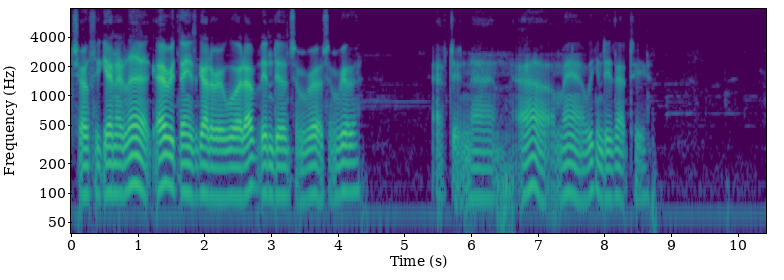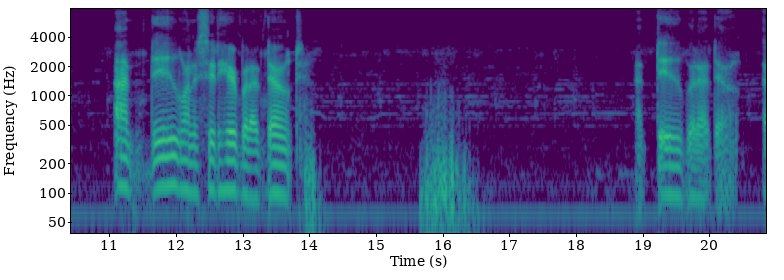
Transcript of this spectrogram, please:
Trophy gainer, look, everything's got a reward. I've been doing some real, some real. After nine, oh man, we can do that too. I do want to sit here, but I don't. I do, but I don't. Uh,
